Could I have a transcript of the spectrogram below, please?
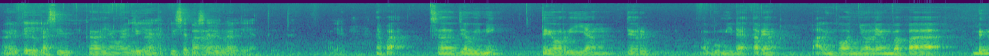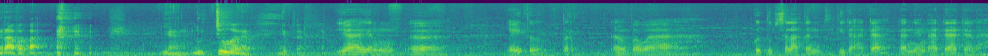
Eh, nanti edukasi ke yang lain juga iya, untuk bisa bisa juga. melihat itu. Oke. Ya. Nah Pak, sejauh ini teori yang teori uh, bumi datar yang paling konyol yang Bapak denger apa Pak? yang lucu banget gitu. Ya yang eh, ya itu ter, eh, bahwa kutub selatan itu tidak ada dan yang ada adalah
